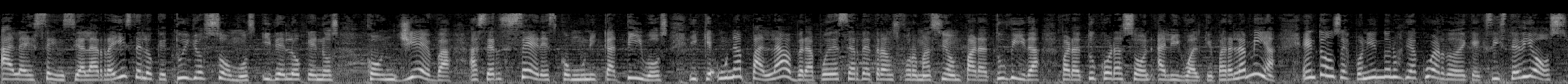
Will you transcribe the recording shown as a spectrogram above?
a la esencia, la raíz de lo que tú y yo somos y de lo que nos conlleva a ser seres comunicativos y que una palabra puede ser de transformación para tu vida, para tu corazón, al igual que para la mía. Entonces, poniéndonos de acuerdo de que existe Dios,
